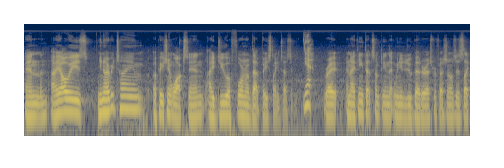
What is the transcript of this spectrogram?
and I always, you know, every time a patient walks in, I do a form of that baseline testing, Yeah. right? And I think that's something that we need to do better as professionals. Is like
